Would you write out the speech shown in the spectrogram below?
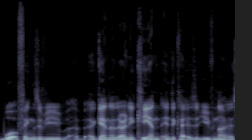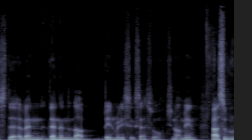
What things have you? Again, are there any key in- indicators that you've noticed that have then then ended up being really successful? Do you know what I mean? That's a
